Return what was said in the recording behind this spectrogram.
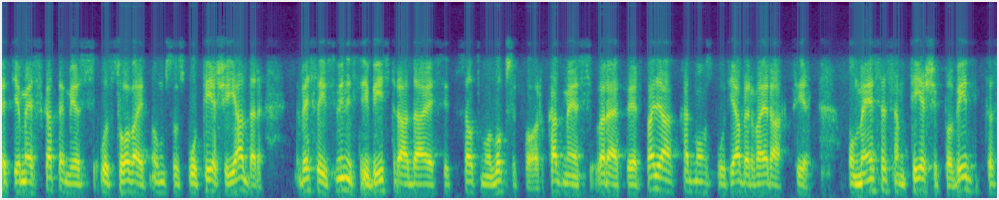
Bet, ja mēs skatāmies uz to, vai mums tas būtu tieši jādara, Veselības ministrija bija izstrādājusi tā saucamo luksuforu, kad mēs varētu vērt vaļā, kad mums būtu jāber vairāk ciet. Un mēs esam tieši pa vidu. Tas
